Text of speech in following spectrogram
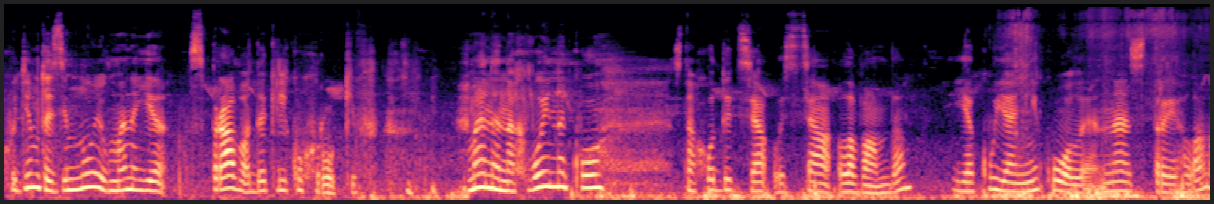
Ходімте зі мною, в мене є справа декількох років. У мене на хвойнику знаходиться ось ця лаванда, яку я ніколи не стригла,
